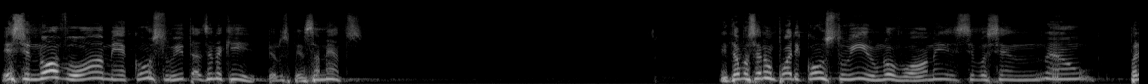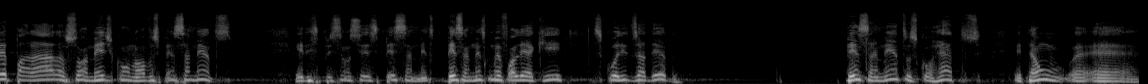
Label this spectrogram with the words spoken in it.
Esse novo homem é construído, está dizendo aqui, pelos pensamentos. Então você não pode construir um novo homem se você não preparar a sua mente com novos pensamentos. Eles precisam ser pensamentos, pensamentos, como eu falei aqui, escolhidos a dedo pensamentos corretos. Então, é, é,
